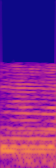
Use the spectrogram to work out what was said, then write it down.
one.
